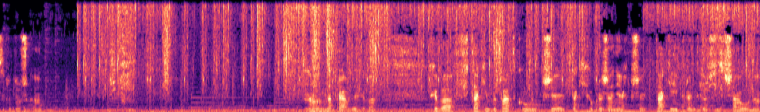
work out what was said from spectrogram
Serduszko. No naprawdę, chyba, chyba w takim wypadku, przy takich obrażeniach, przy takiej prędkości strzału, no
